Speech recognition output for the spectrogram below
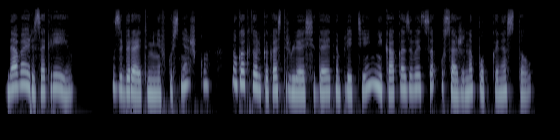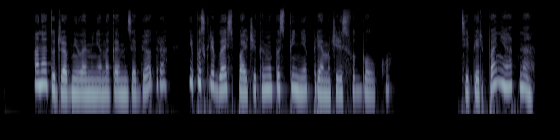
«Давай разогрею». Забирает у меня вкусняшку, но как только кастрюля оседает на плите, Ника оказывается усажена попкой на стол. Она тут же обняла меня ногами за бедра и поскреблась пальчиками по спине прямо через футболку. «Теперь понятно»,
